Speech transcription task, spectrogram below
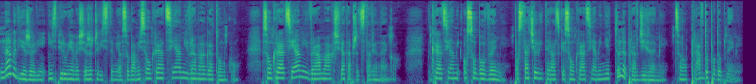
nawet jeżeli inspirujemy się rzeczywistymi osobami, są kreacjami w ramach gatunku, są kreacjami w ramach świata przedstawionego, kreacjami osobowymi. Postacie literackie są kreacjami nie tyle prawdziwymi, co prawdopodobnymi.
